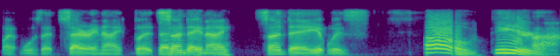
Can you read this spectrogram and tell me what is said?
what was that Saturday night, but Saturday Sunday night, night, Sunday it was. Oh dear. ah,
